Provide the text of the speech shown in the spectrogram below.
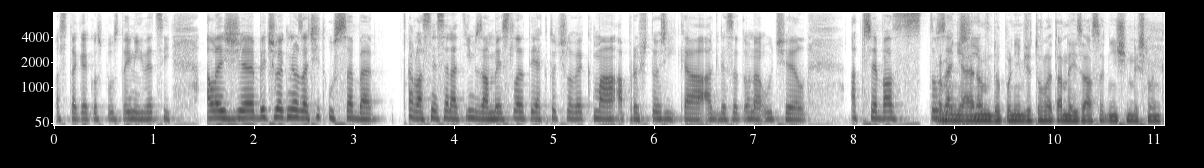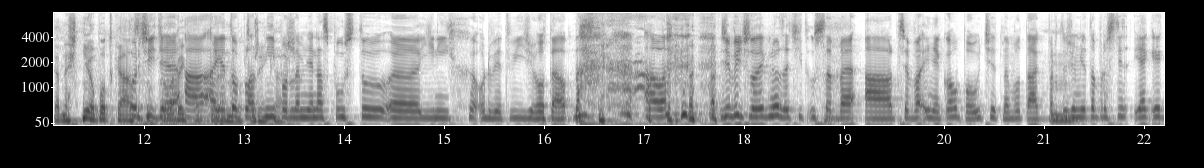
asi tak jako spousta jiných věcí, ale že by člověk měl začít u sebe a vlastně se nad tím zamyslet, jak to člověk má a proč to říká a kde se to naučil a třeba to Promiň, začít... Já jenom doplním, že tohle je ta nejzásadnější myšlenka dnešního podcastu. Určitě a, a je to platný podle mě na spoustu uh, jiných odvětví života, ale že by člověk měl začít u sebe a třeba i někoho poučit nebo tak, protože hmm. mě to prostě, jak, jak,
